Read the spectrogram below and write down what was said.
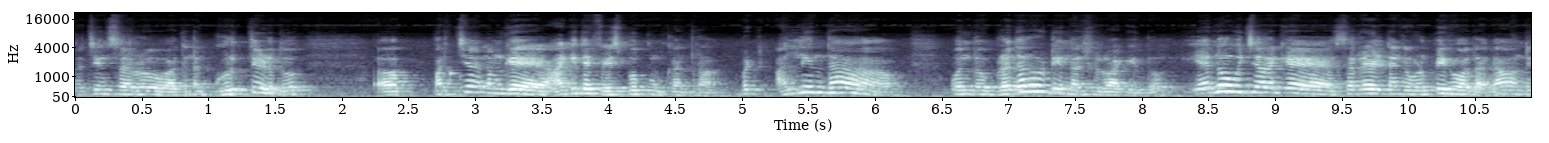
ಸಚಿನ್ ಸರ್ ಅದನ್ನ ಗುರ್ತಿಡಿದು ಪರಿಚಯ ನಮಗೆ ಆಗಿದೆ ಫೇಸ್ಬುಕ್ ಮುಖಾಂತರ. ಬಟ್ ಅಲ್ಲಿಂದ ಒಂದು ಬ್ರದರ್ಹುಡ್ ಇಂದ ಶುರುವಾಗಿದ್ದು, ಏನೋ ವಿಚಾರಕ್ಕೆ ಸರ್ ಹೇಳ್ದಂಗೆ ಉಡುಪಿಗೆ ಹೋದಾಗ ಒಂದು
